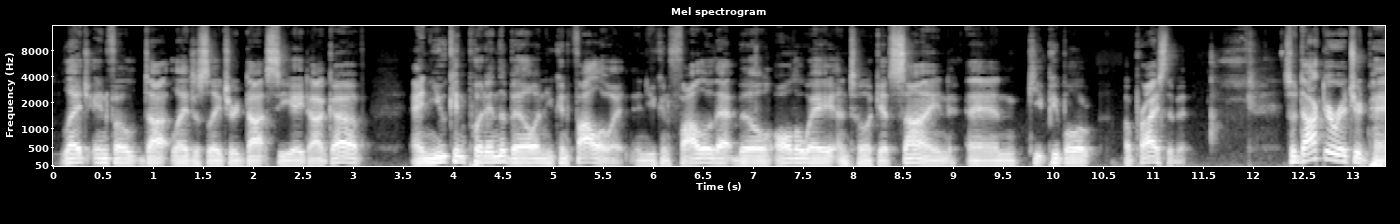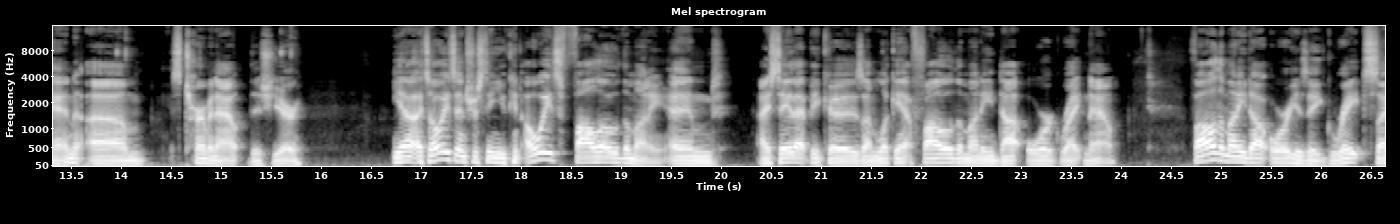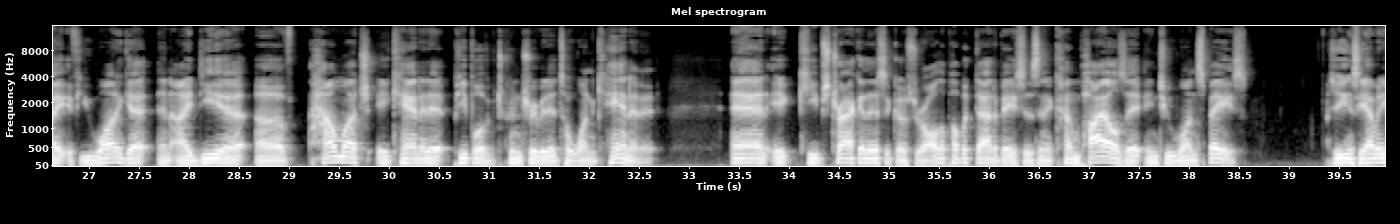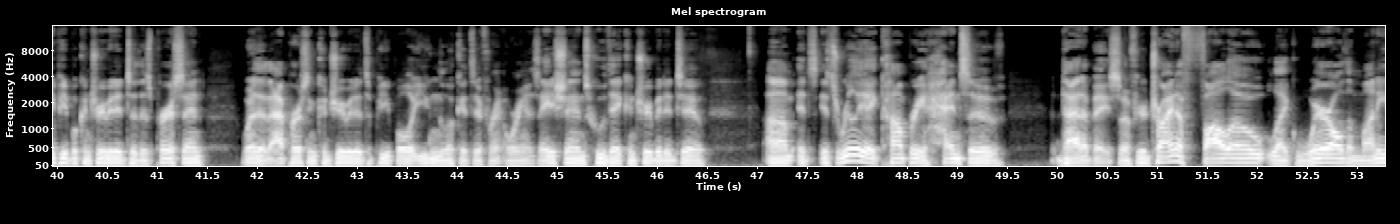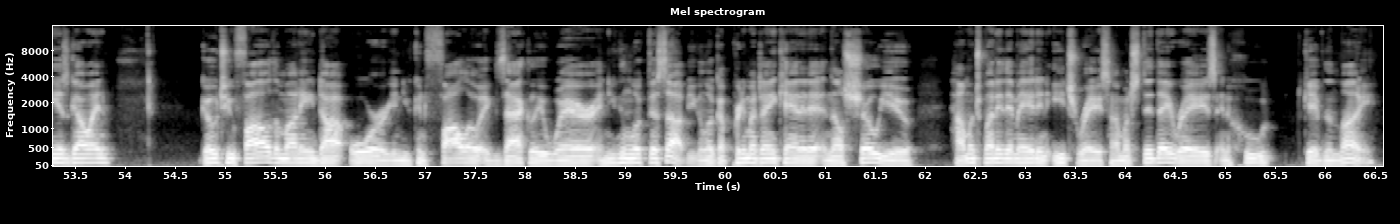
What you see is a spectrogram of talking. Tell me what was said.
leginfo.legislature.ca.gov, and you can put in the bill and you can follow it. And you can follow that bill all the way until it gets signed and keep people apprised of it. So Dr. Richard Pan um, is terming out this year. Yeah, it's always interesting. You can always follow the money. And I say that because I'm looking at followthemoney.org right now. Followthemoney.org is a great site if you want to get an idea of how much a candidate, people have contributed to one candidate. And it keeps track of this. It goes through all the public databases and it compiles it into one space. So you can see how many people contributed to this person, whether that person contributed to people. You can look at different organizations, who they contributed to. Um, it's it's really a comprehensive database. So if you're trying to follow like where all the money is going, go to followthemoney.org and you can follow exactly where and you can look this up. You can look up pretty much any candidate and they'll show you how much money they made in each race, how much did they raise and who gave them money.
